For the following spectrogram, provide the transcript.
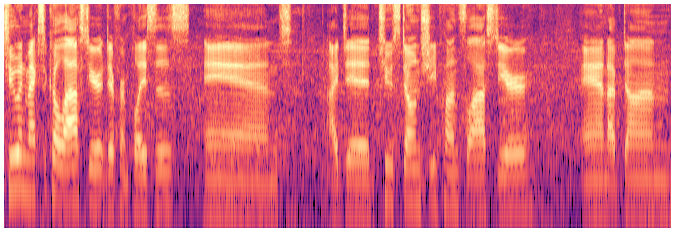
Two in Mexico last year at different places, and I did two stone sheep hunts last year, and I've done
